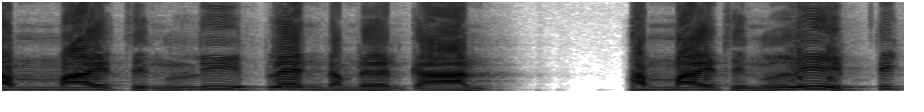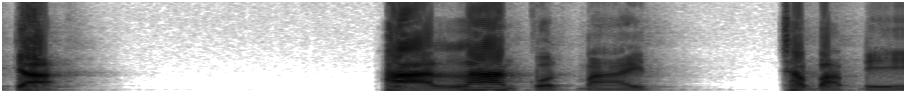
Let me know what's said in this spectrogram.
ทำไมถึงรีบเร่งดำเนินการทำไมถึงรีบที่จะผ่านร่างกฎหมายฉบับนี้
